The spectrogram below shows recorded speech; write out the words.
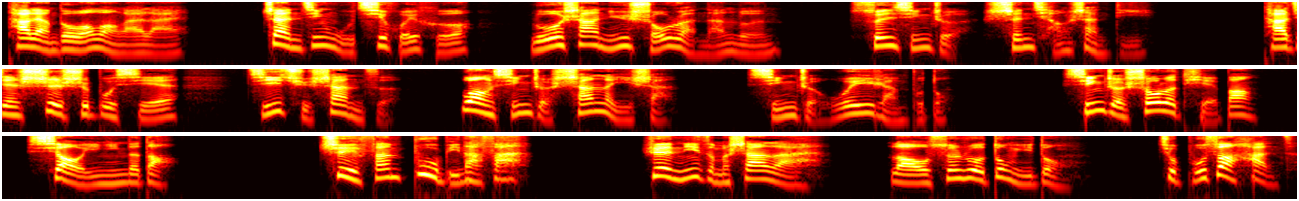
他两个往往来来，战经五七回合。罗刹女手软难抡，孙行者身强善敌。他见世事不协，急取扇子望行者扇了一扇，行者巍然不动。行者收了铁棒，笑盈盈的道：“这番不比那番。”任你怎么扇来，老孙若动一动，就不算汉子。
